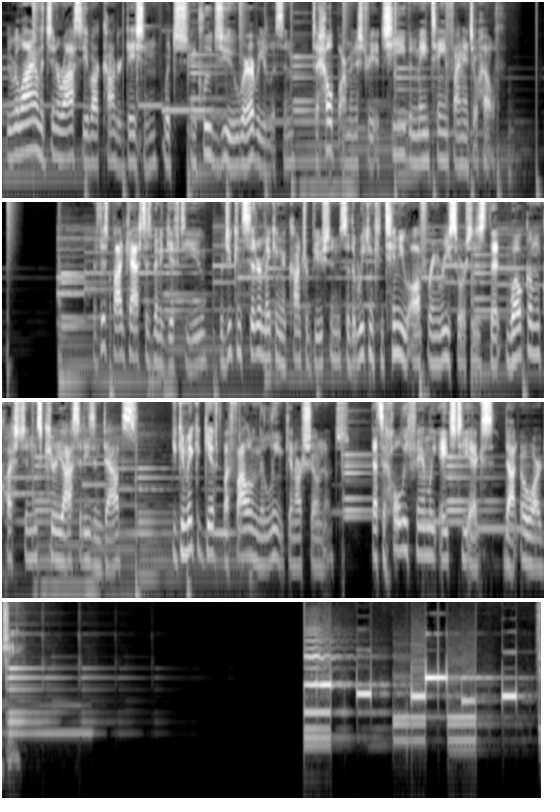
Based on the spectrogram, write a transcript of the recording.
We rely on the generosity of our congregation, which includes you wherever you listen, to help our ministry achieve and maintain financial health. If this podcast has been a gift to you, would you consider making a contribution so that we can continue offering resources that welcome questions, curiosities, and doubts? You can make a gift by following the link in our show notes. That's at holyfamilyhtx.org.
